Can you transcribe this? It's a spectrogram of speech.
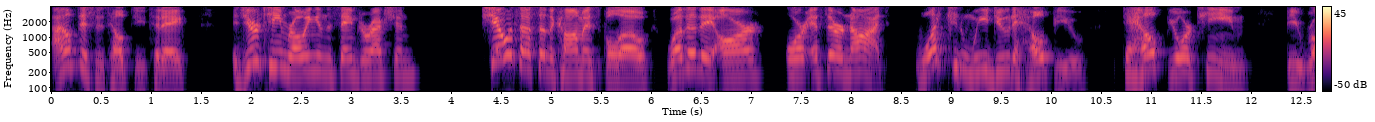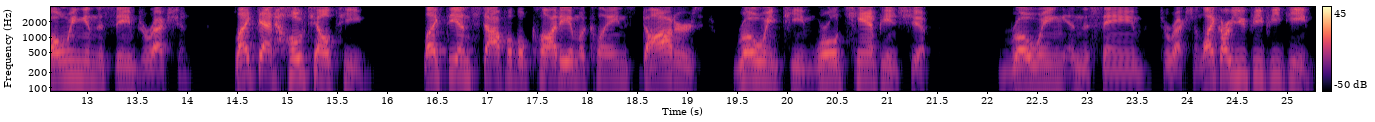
I hope this has helped you today. Is your team rowing in the same direction? Share with us in the comments below whether they are or if they're not, what can we do to help you to help your team be rowing in the same direction? Like that hotel team, like the unstoppable Claudia McLean's daughters rowing team world championship rowing in the same direction, like our UPP team,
